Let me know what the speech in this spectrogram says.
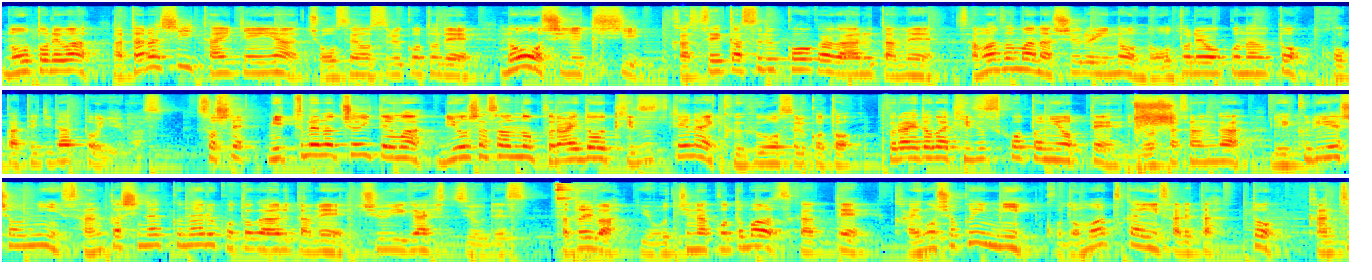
脳トレは新しい体験や挑戦をすることで脳を刺激し活性化する効果があるため様々な種類の脳トレを行うと効果的だと言えます。そして3つ目の注意点は利用者さんのプライドを傷つけない工夫をすること。プライドが傷つくことによって利用者さんがレククリエーションに参加しなくなることがあるため注意が必要です。例えば幼稚な言葉を使って介護職員に子供扱いにされたと勘違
